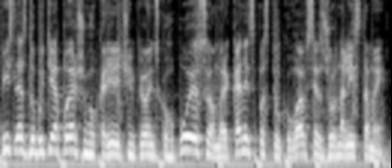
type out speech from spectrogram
Після здобуття першого в кар'єрі чемпіонського поясу американець поспілкувався з журналістами.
